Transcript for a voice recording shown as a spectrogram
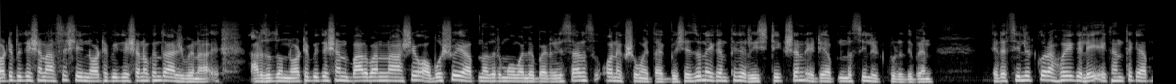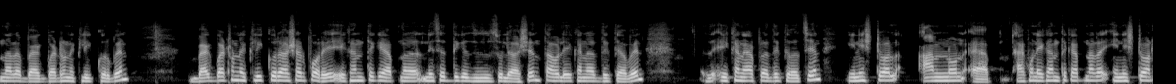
নোটিফিকেশান আসে, সেই নোটিফিকেশানও কিন্তু আসবে না। আর যদি নোটিফিকেশান বারবার না আসে, অবশ্যই আপনাদের মোবাইলের ব্যাটারি চার্জ অনেক সময় থাকবে। সেই জন্য এখান থেকে রিস্ট্রিকশান এটি আপনারা সিলেক্ট করে দেবেন। এটা সিলেক্ট করা হয়ে গেলে এখান থেকে আপনারা ব্যাক বাটনে ক্লিক করবেন। ব্যাক বাটনে ক্লিক করে আসার পরে এখান থেকে আপনারা নিচের দিকে যদি চলে আসেন তাহলে এখানে আর দেখতে পাবেন এখানে আপনারা দেখতে পাচ্ছেন ইনস্টল আননোন অ্যাপ। এখন এখান থেকে আপনারা ইনস্টল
